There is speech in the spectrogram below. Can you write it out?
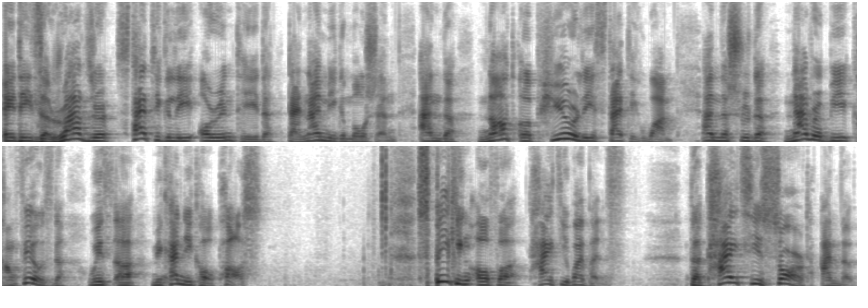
It is a rather statically oriented dynamic motion and not a purely static one and should never be confused with a mechanical pause. Speaking of uh, Tai Chi weapons, the Tai Chi sword and the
